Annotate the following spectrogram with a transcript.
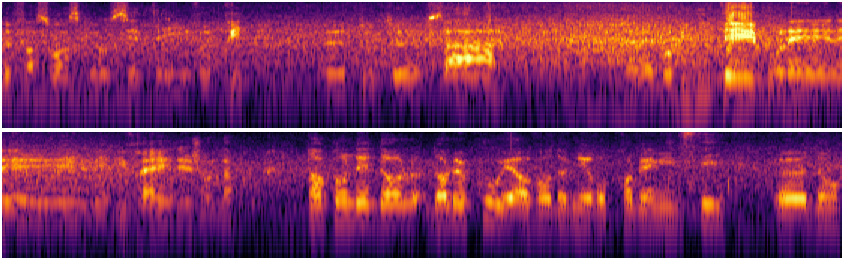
de façon à ce que le site ait repris toute sa mobilité pour les, les- les riverains et les gens de la boucle. Tant qu'on est dans le, dans le coup et avant de venir au problème ici, euh, donc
